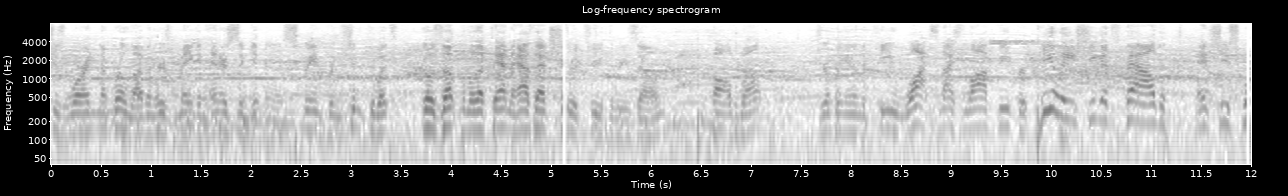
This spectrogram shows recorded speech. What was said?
she's wearing number 11. Here's Megan Henderson getting a screen from Shimkowitz. Goes up with the left hand and has that shoot to a 2-3 zone. Caldwell dribbling into the key. Watts, nice lob feed for Pili. She gets fouled and she scores.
